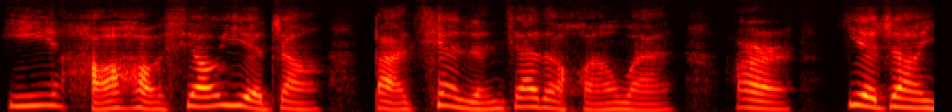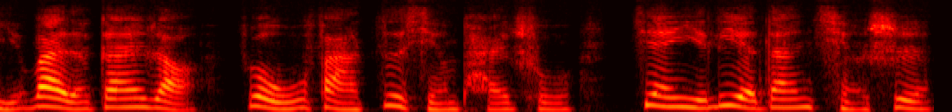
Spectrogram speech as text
一、好好消业障，把欠人家的还完；二、业障以外的干扰，若无法自行排除。建议列单请示，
